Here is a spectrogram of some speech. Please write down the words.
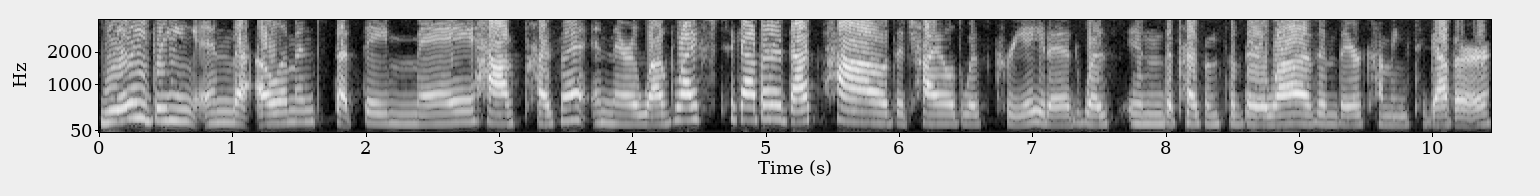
really bringing in the elements that they may have present in their love life together. That's how the child was created, was in the presence of their love and their coming together.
